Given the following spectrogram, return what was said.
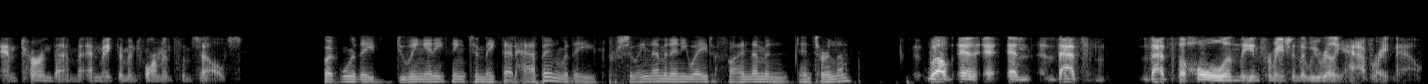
and turn them and make them informants themselves. But were they doing anything to make that happen? Were they pursuing them in any way to find them and, and turn them? Well, and, and that's that's the hole in the information that we really have right now.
